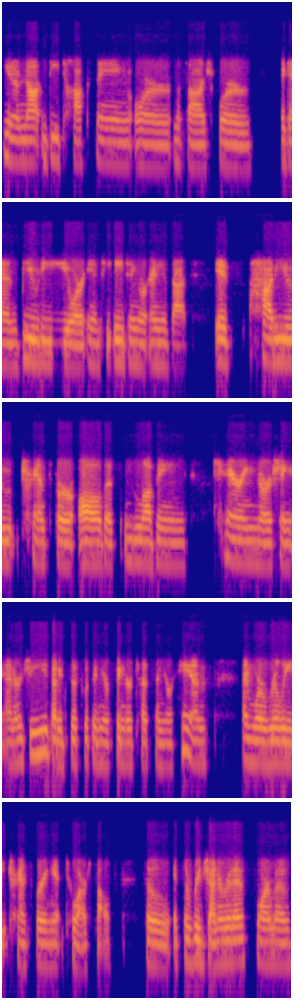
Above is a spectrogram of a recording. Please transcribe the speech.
you know, not detoxing or massage for, again, beauty or anti aging or any of that. It's how do you transfer all this loving, caring, nourishing energy that exists within your fingertips and your hands, and we're really transferring it to ourselves. so it's a regenerative form of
